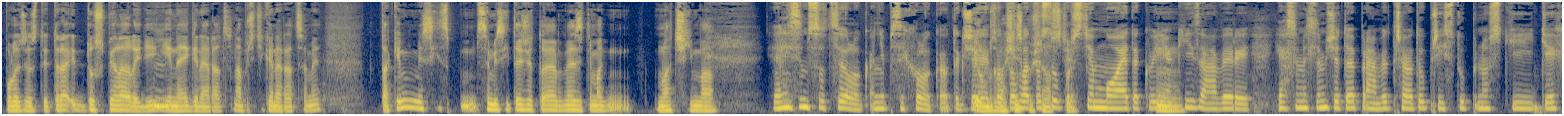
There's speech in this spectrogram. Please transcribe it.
policisty, teda i dospělé lidi, hmm. jiné generace, napříč generacemi. Taky myslí, si myslíte, že to je mezi těma mladšíma já nejsem sociolog ani psycholog, takže jo, jako tohle to jsou prostě moje takové hmm. nějaké závěry. Já si myslím, že to je právě třeba tou přístupností těch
